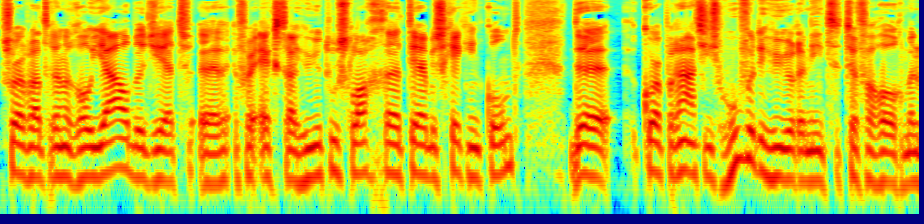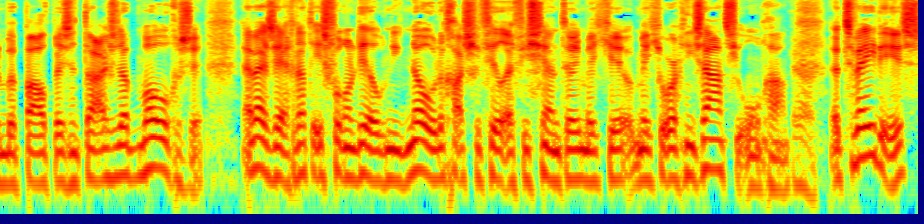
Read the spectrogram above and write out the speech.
Zorg dat er een royaal budget eh, voor extra huurtoeslag eh, ter beschikking komt. De corporaties hoeven de huren niet te verhogen met een bepaald percentage. Dat mogen ze. En wij zeggen, dat is voor een deel ook niet nodig... als je veel efficiënter met je, met je organisatie omgaat. Het tweede is,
